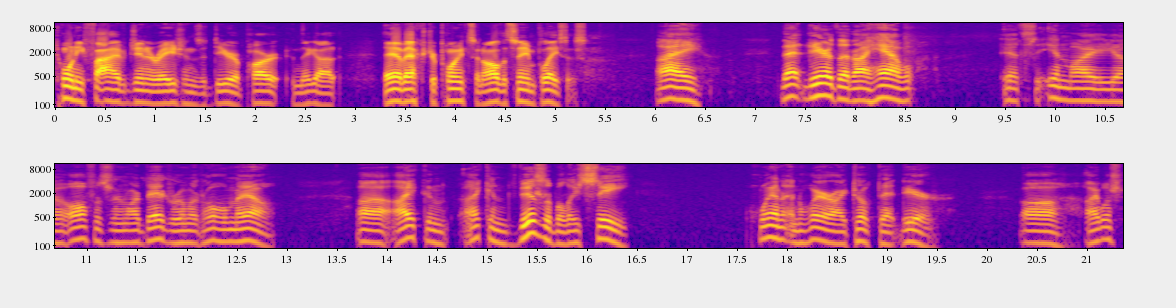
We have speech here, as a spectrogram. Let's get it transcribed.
25 generations of deer apart and they got they have extra points in all the same places. I, that deer that I have, it's in my uh, office in my bedroom at home now. Uh, I can I can visibly see when and where I took that deer. Uh, I was,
